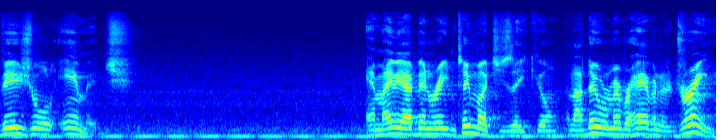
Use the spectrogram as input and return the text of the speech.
visual image, and maybe I've been reading too much Ezekiel, and I do remember having a dream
